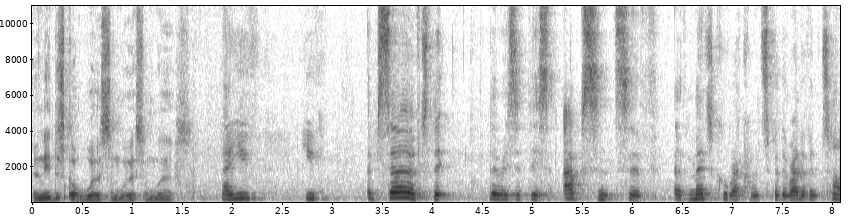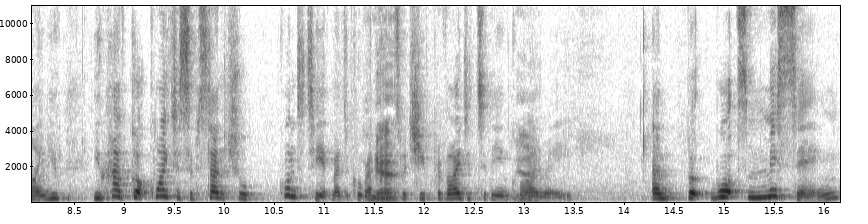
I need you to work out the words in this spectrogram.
and it just got worse and worse and worse. Now you've, you've observed that there is this absence of, of medical records for the relevant time. You, you have got quite a substantial quantity of medical records Yeah. which you've provided to the inquiry. Um, but what's missing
